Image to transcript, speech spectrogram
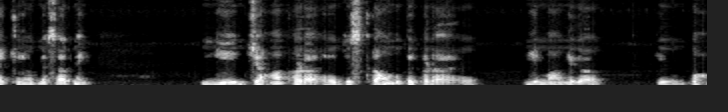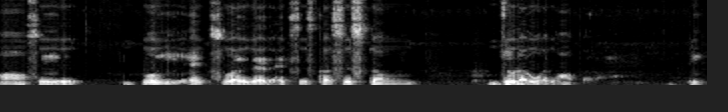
एक्चुअली अपने साथ नहीं। ये जहाँ खड़ा है, जिस ग्राउंड पे खड़ा है, ये मान लेगा कि वहाँ से कोई एक्स वाई जेड एक्सिस का सिस्टम जुड़ा हुआ है वहाँ पर। ठीक?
